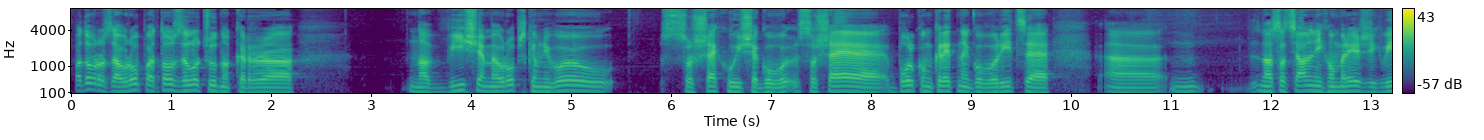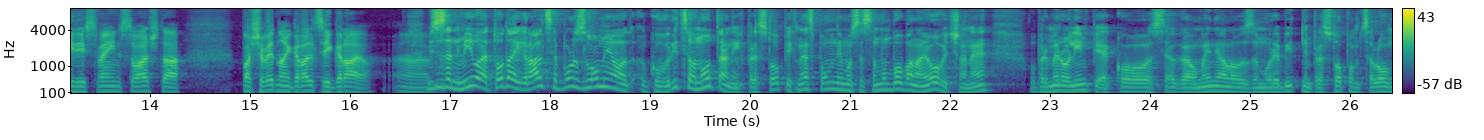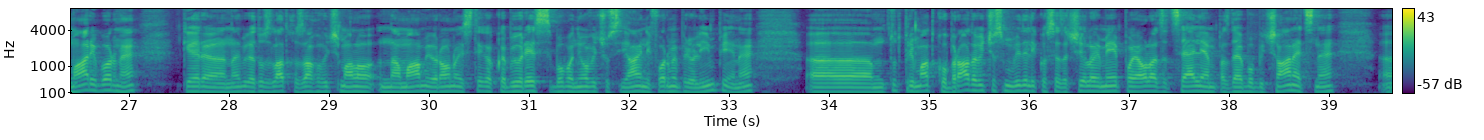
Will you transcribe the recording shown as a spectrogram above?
Pa dobro, za Evropo je to zelo čudno, ker uh, na višjem evropskem nivoju so še hujše, so še bolj konkretne govorice. Uh, na socialnih omrežjih vidiš sve in svašta, pa še vedno igralci igrajo. Uh, Mislim, zanimivo je to, da igralce bolj zlomijo govorice o notranjih prestopih. Ne spomnimo se samo Boba Najoviča, ne? v primeru Olimpije, ko se ga je omenjalo z morebitnim prestopom celo v Maribor. Ne? Ker uh, naj bi ga tudi Zlatko Zahovič malo namamil, ravno iz tega, ko je bil res Bobanjovič v sjajni formi pri Olimpiji. Um, tudi pri Matku Obradoviču smo videli, ko se je začelo ime pojavljati za celjem, pa zdaj bo običanec. Uh,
